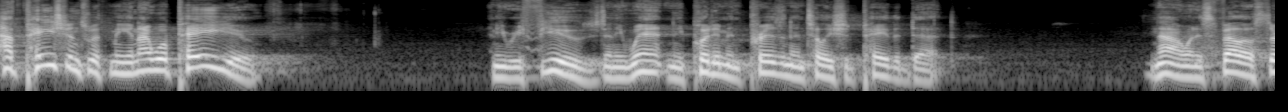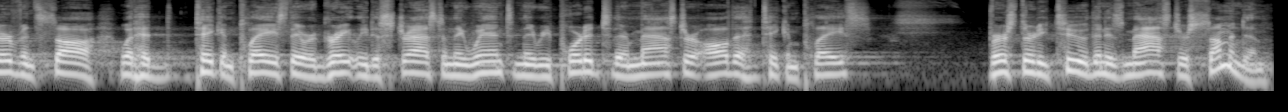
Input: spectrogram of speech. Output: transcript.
Have patience with me, and I will pay you. And he refused, and he went and he put him in prison until he should pay the debt. Now, when his fellow servants saw what had taken place, they were greatly distressed, and they went and they reported to their master all that had taken place. Verse 32 Then his master summoned him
